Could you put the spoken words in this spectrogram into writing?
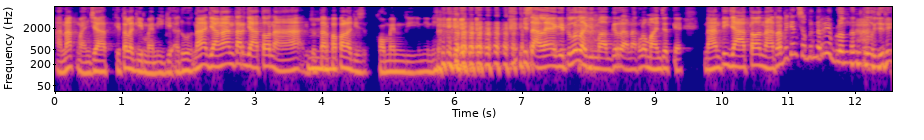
Anak manjat, kita lagi main IG, aduh, nah jangan ntar jatuh nak, gitu. Ntar Hmm. papa lagi komen di ini nih. Misalnya gitu, lu lagi mager, anak lo manjat kayak nanti jatuh nah, tapi kan sebenarnya belum tentu. Jadi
